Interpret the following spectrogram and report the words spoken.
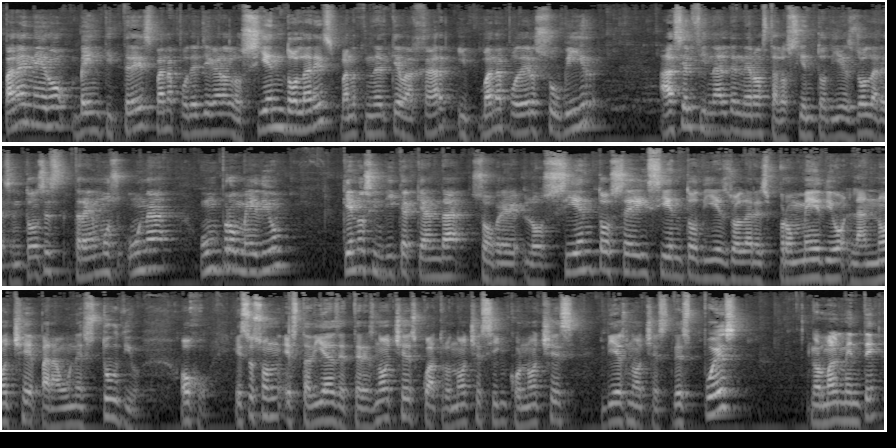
Para enero 23 van a poder llegar a los 100 dólares, van a tener que bajar y van a poder subir hacia el final de enero hasta los 110 dólares. Entonces traemos una, un promedio que nos indica que anda sobre los 106, 110 dólares promedio la noche para un estudio. Ojo, esos son estadías de 3 noches, 4 noches, 5 noches, 10 noches. Después, normalmente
